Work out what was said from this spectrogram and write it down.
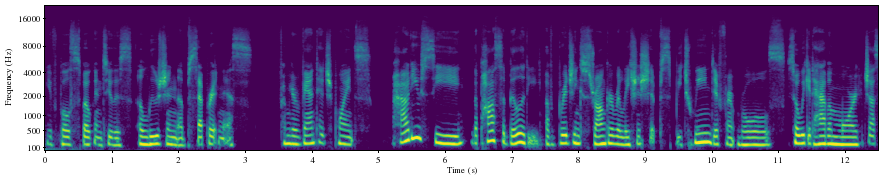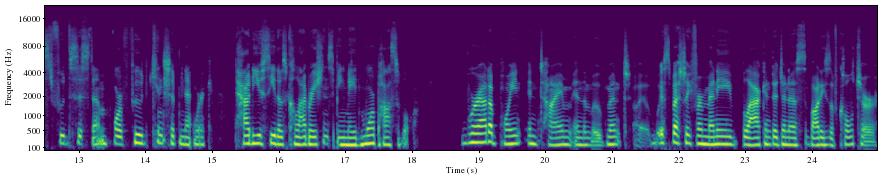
You've both spoken to this illusion of separateness. From your vantage points, how do you see the possibility of bridging stronger relationships between different roles so we could have a more just food system or food kinship network? How do you see those collaborations being made more possible? We're at a point in time in the movement, uh, especially for many Black, Indigenous bodies of culture.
